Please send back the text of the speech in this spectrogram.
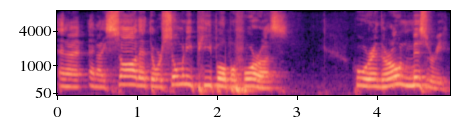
and I, and I saw that there were so many people before us who were in their own misery,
